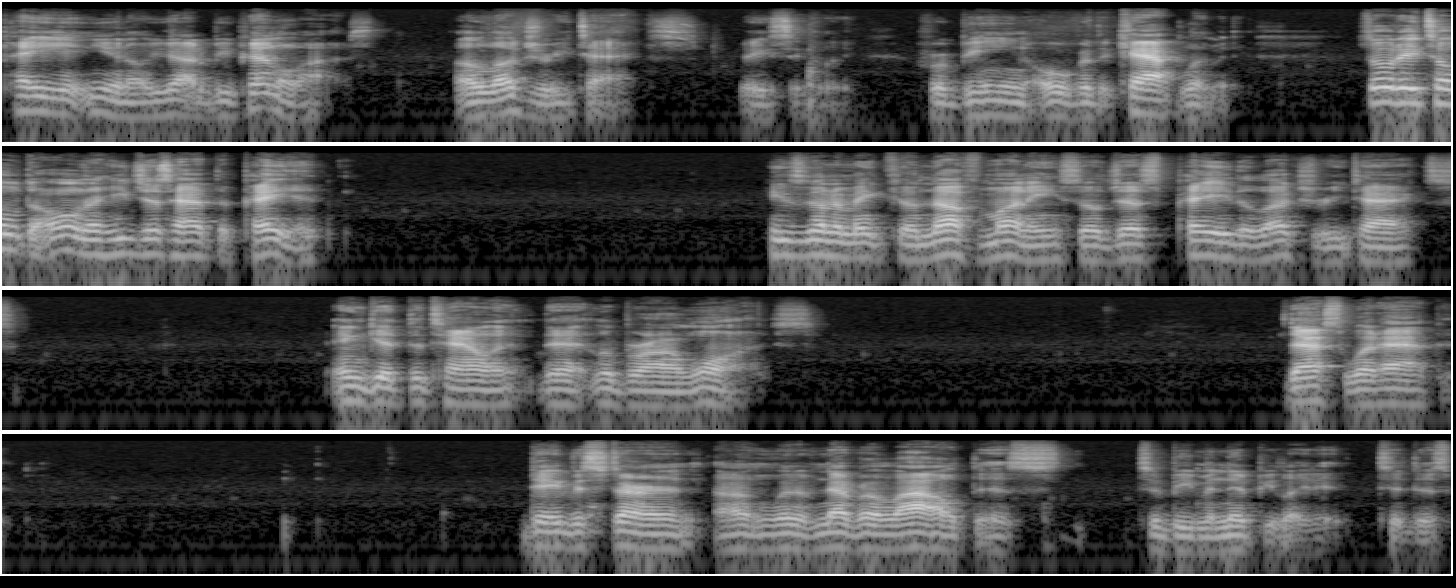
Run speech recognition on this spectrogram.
paying, you know, you got to be penalized. A luxury tax, basically, for being over the cap limit. So they told the owner he just had to pay it. He's going to make enough money, so just pay the luxury tax and get the talent that LeBron wants. That's what happened. David Stern um, would have never allowed this to be manipulated to this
